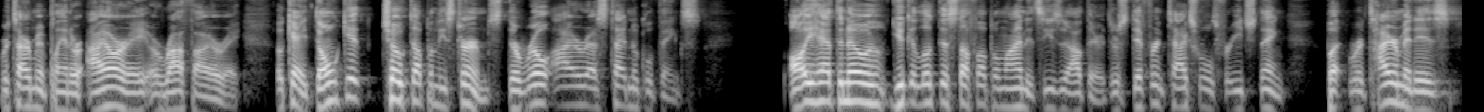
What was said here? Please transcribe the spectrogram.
retirement plan, or IRA or Roth IRA. Okay, don't get choked up on these terms. They're real IRS technical things. All you have to know, you can look this stuff up online. It's easily out there. There's different tax rules for each thing. But retirement is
